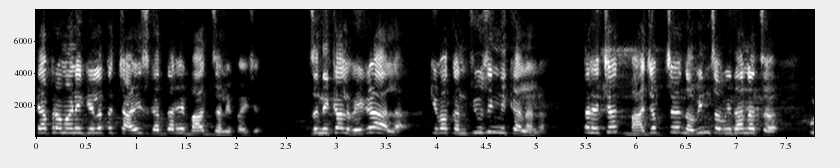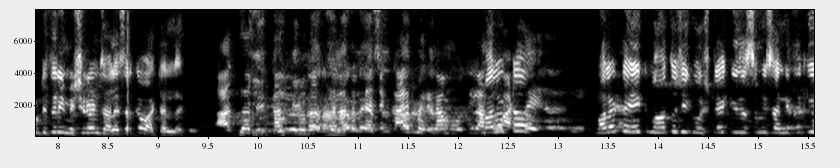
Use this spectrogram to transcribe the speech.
त्याप्रमाणे गेलं तर चाळीस गद्दार हे बाद झाले पाहिजेत. जर निकाल वेगळा आला किंवा कन्फ्युजिंग निकाल आला तर ह्याच्यात भाजपचं नवीन संविधानाचं कुठेतरी मिश्रण झाल्यासारखं वाटायला लागेल. आज जर कुठली निकाल कृती विरोधात केला राहणार तर नाही त्याचे असं काय दार्वेकर परिणाम होतील असं मला वाटतं वाटतंय मला वाटतं एक महत्वाची गोष्ट आहे की जसं मी सांगितलं की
